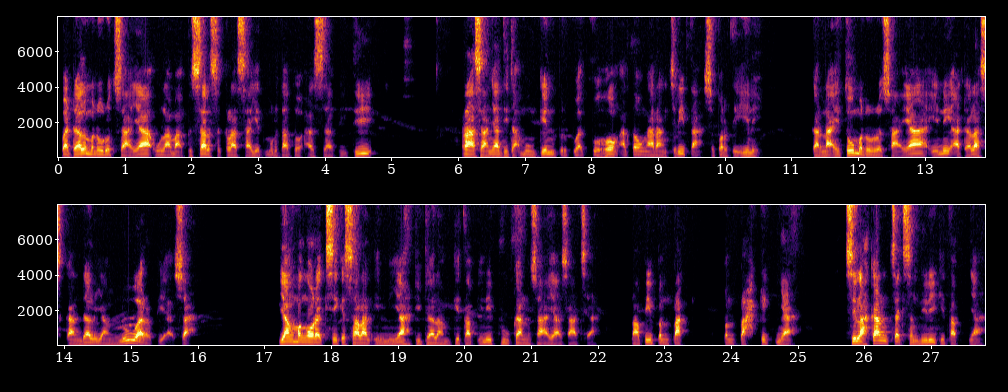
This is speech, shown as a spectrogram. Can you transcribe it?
Padahal menurut saya ulama besar sekelas Sayyid Murtado Az-Zabidi rasanya tidak mungkin berbuat bohong atau ngarang cerita seperti ini. Karena itu menurut saya ini adalah skandal yang luar biasa yang mengoreksi kesalahan ilmiah di dalam kitab ini bukan saya saja, tapi pentak, pentahkiknya. Silahkan cek sendiri kitabnya,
